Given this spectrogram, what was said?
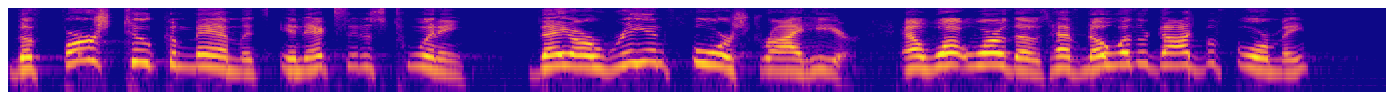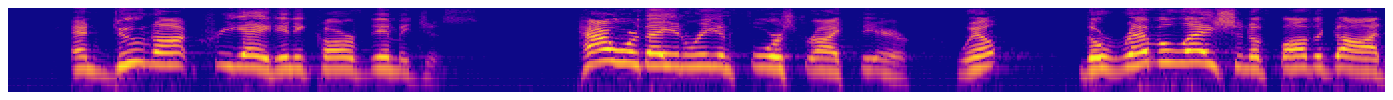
the first two commandments in Exodus 20, they are reinforced right here. And what were those? Have no other God before me, and do not create any carved images. How are they reinforced right there? Well, the revelation of Father God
